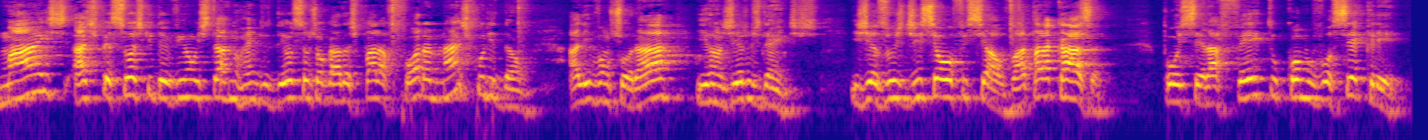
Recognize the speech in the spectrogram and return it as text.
Mas as pessoas que deviam estar no reino de Deus são jogadas para fora na escuridão ali vão chorar e ranger os dentes. E Jesus disse ao oficial: Vai para casa, pois será feito como você crê.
